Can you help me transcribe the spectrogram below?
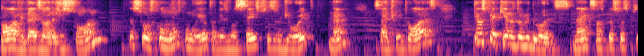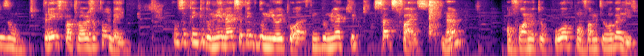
9, 10 horas de sono. Pessoas comuns, como eu, talvez vocês, precisam de 8, né? 7, 8 horas. Tem os pequenos dormidores, né? Que são as pessoas que precisam de 3, 4 horas já estão bem. Então você tem que dormir, não é que você tem que dormir 8 horas, tem que dormir aquilo que satisfaz, né? Conforme o teu corpo, conforme o teu organismo.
